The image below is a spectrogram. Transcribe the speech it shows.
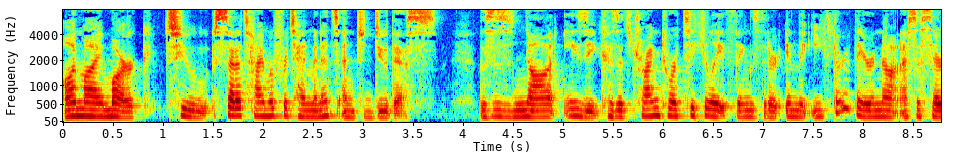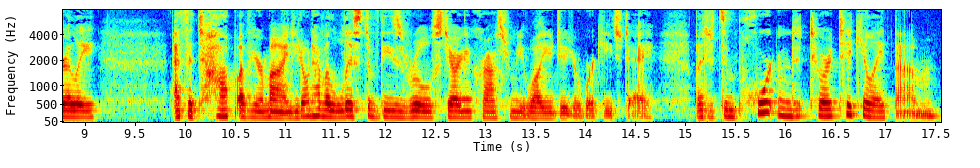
on my mark to set a timer for 10 minutes and to do this. This is not easy because it's trying to articulate things that are in the ether. They are not necessarily at the top of your mind. You don't have a list of these rules staring across from you while you do your work each day. But it's important to articulate them.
